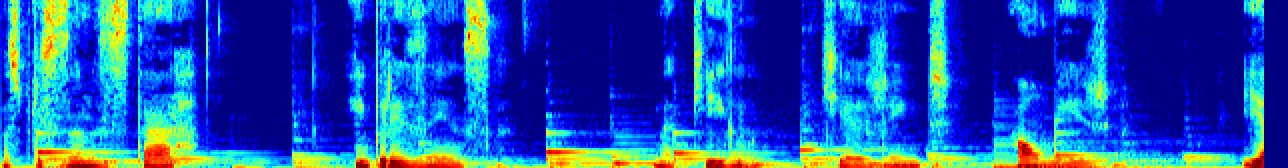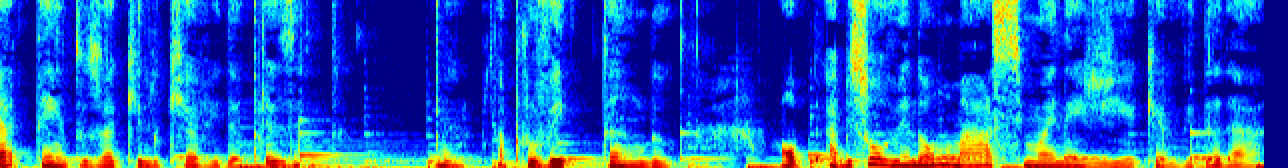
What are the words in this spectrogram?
Nós precisamos estar em presença naquilo que a gente almeja e atentos àquilo que a vida apresenta, né? aproveitando, absorvendo ao máximo a energia que a vida dá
